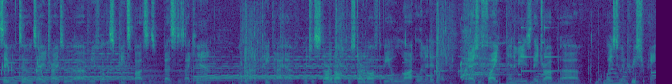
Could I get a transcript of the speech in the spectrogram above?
Saving the toads, I try to uh, refill the paint spots as best as I can with the amount of paint that I have, which is started off started off to be a lot limited. But as you fight enemies, they drop uh, ways to increase your paint.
